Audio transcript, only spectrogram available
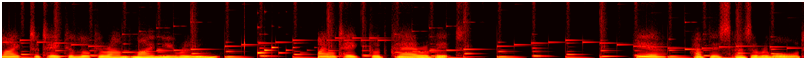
Like to take a look around my new room? I'll take good care of it. Here, have this as a reward.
